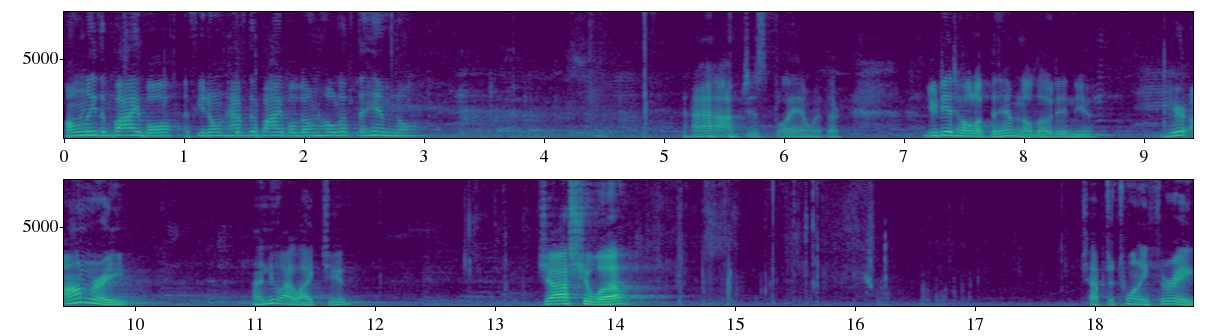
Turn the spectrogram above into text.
Only the Bible. If you don't have the Bible, don't hold up the hymnal. I'm just playing with her. You did hold up the hymnal, though, didn't you? You're Omri. I knew I liked you. Joshua chapter 23.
